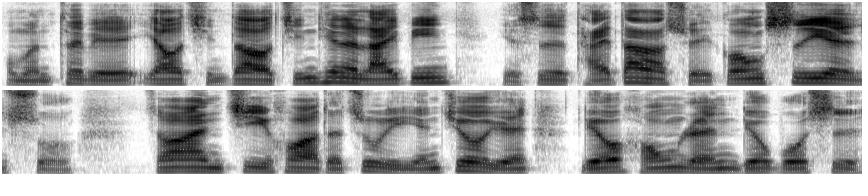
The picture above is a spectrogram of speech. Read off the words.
我们特别邀请到今天的来宾，也是台大水工试验所。专案计划的助理研究员刘宏仁刘博士，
